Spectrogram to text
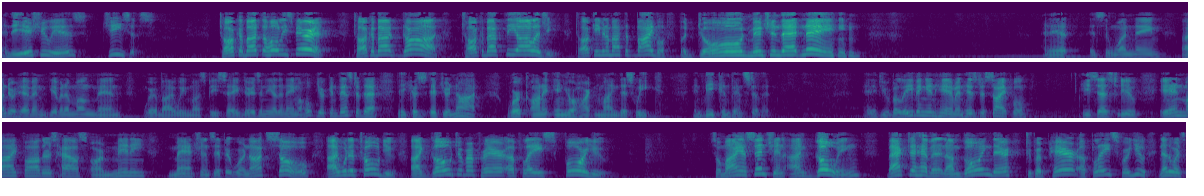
And the issue is Jesus. Talk about the Holy Spirit. Talk about God. Talk about theology. Talk even about the Bible. But don't mention that name. And yet, it's the one name under heaven given among men whereby we must be saved. There isn't any other name. I hope you're convinced of that because if you're not, work on it in your heart and mind this week and be convinced of it. And if you're believing in Him and His disciple, He says to you, In my Father's house are many mansions. If it were not so, I would have told you, I go to prepare a place for you. So my ascension, I'm going back to heaven, and I'm going there to prepare a place for you. In other words,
